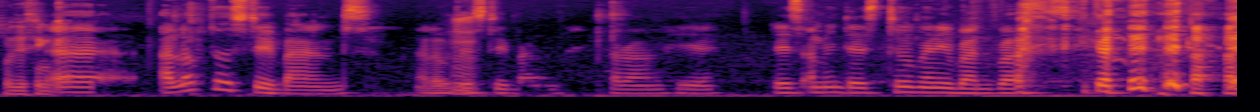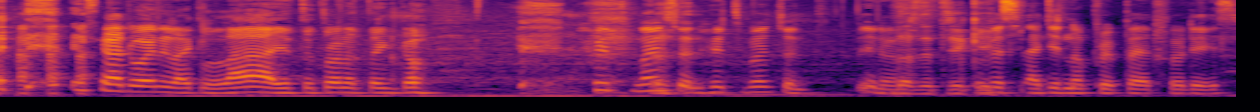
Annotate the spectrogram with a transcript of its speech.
What do you think? Uh, I love those two bands. I love those two bands around here. There's, I mean, there's too many bands, but it's hard when you like lie to try to think of who to mention, who to mention. You know, That's the tricky. obviously I did not prepare for this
